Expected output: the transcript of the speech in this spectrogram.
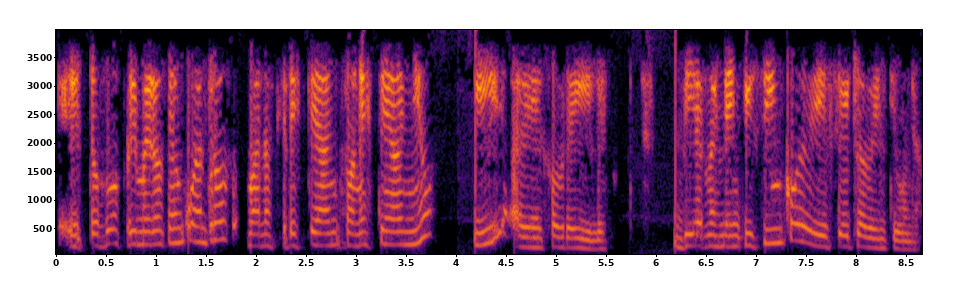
estos dos primeros encuentros van a ser este año, son este año y sobre ILE. Viernes 25 de 18 a 21.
